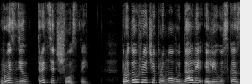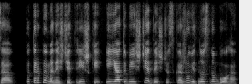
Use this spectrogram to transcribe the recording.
Розділ 36. Продовжуючи промову далі, Елігу сказав: Потерпи мене ще трішки, і я тобі ще дещо скажу відносно Бога.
